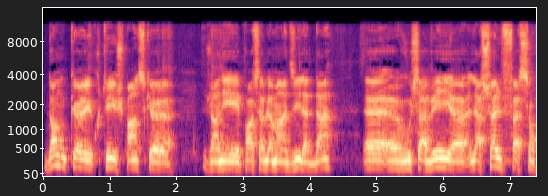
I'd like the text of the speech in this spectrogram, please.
Donc, euh, écoutez, je pense que j'en ai passablement dit là-dedans. Euh, euh, vous savez, la seule façon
